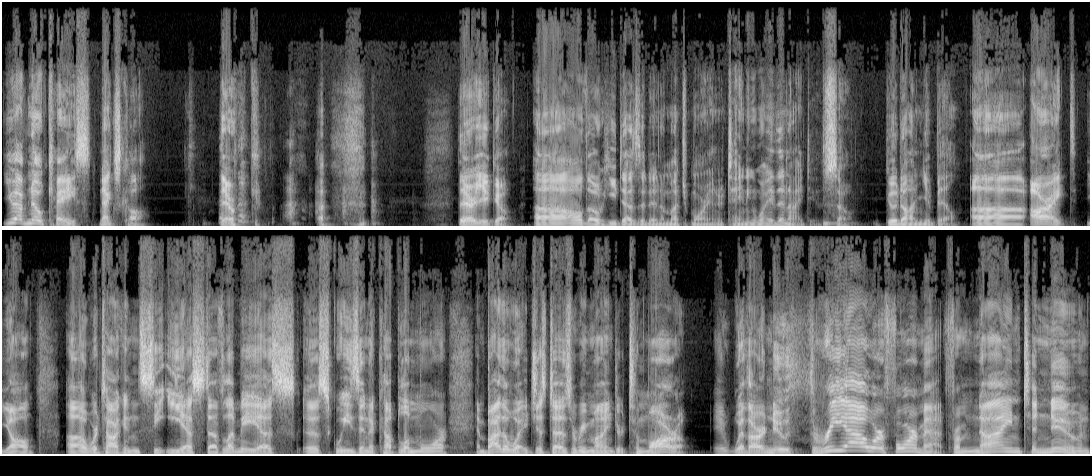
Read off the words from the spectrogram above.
You have no case. Next call. There we go. there you go. Uh, although he does it in a much more entertaining way than I do. So good on you, Bill. Uh, all right, y'all. Uh, we're talking CES stuff. Let me uh, s- uh, squeeze in a couple of more. And by the way, just as a reminder, tomorrow, with our new three hour format from 9 to noon,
